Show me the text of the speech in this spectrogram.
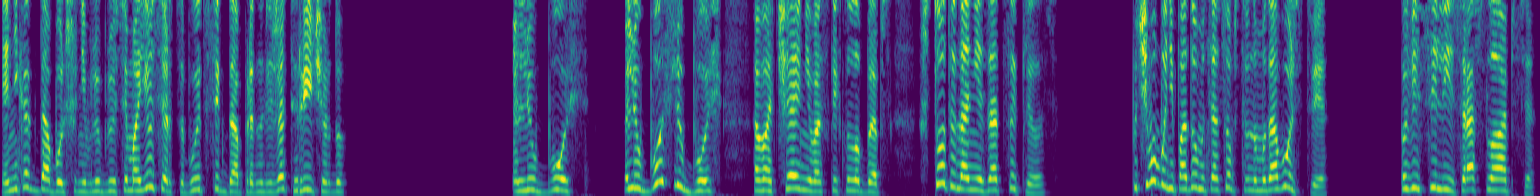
Я никогда больше не влюблюсь, и мое сердце будет всегда принадлежать Ричарду». «Любовь! Любовь, любовь!» — в отчаянии воскликнула Бэбс. «Что ты на ней зациклилась? Почему бы не подумать о собственном удовольствии?» Повеселись, расслабься.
